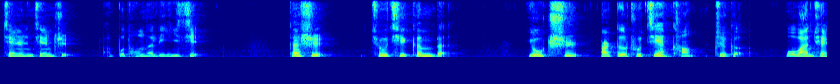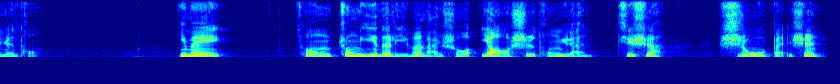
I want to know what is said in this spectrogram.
见仁见智啊，不同的理解。但是究其根本，由吃而得出健康，这个我完全认同，因为。从中医的理论来说，药食同源。其实啊，食物本身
